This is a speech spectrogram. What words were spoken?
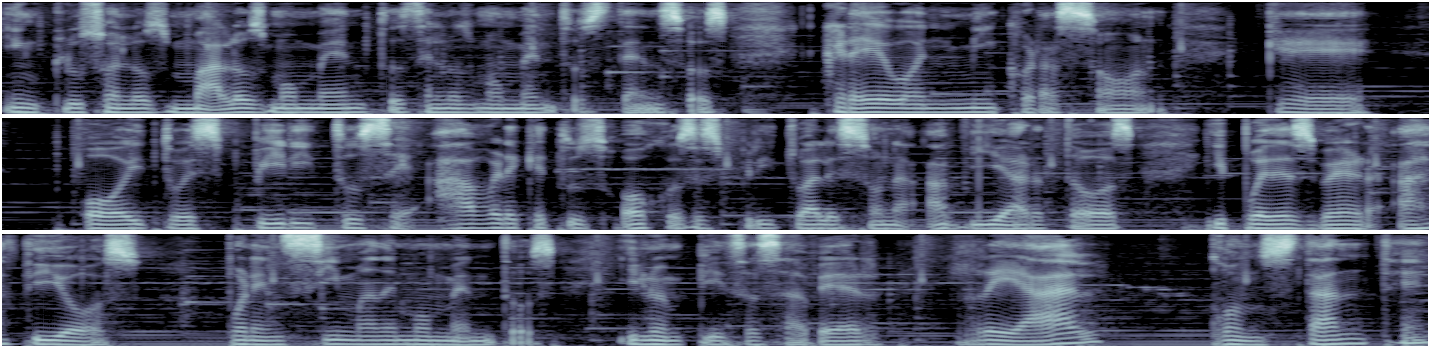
incluso en los malos momentos, en los momentos tensos. Creo en mi corazón que hoy tu espíritu se abre, que tus ojos espirituales son abiertos y puedes ver a Dios por encima de momentos y lo empiezas a ver real, constante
